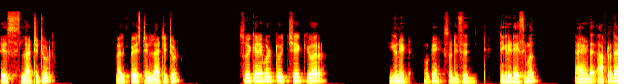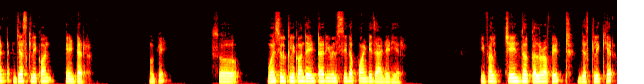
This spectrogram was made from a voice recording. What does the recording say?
this latitude. I'll paste in latitude. So you can able to check your unit. Okay. So this is degree decimal. And after that, just click on enter. Okay. So once you click on the enter, you will see the point is added here. If I'll change the color of it, just click here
